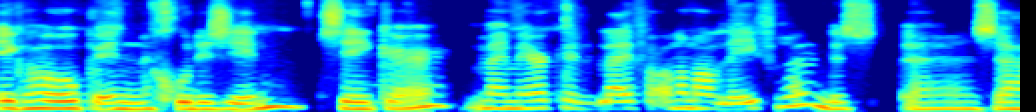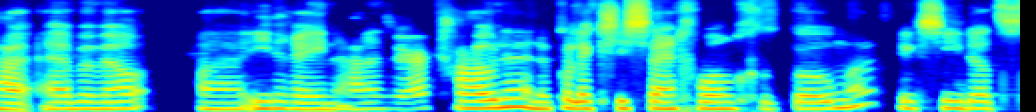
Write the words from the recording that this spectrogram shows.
Ik hoop in goede zin, zeker. Mijn merken blijven allemaal leveren, dus uh, ze hebben wel uh, iedereen aan het werk gehouden. En de collecties zijn gewoon gekomen. Ik zie dat,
